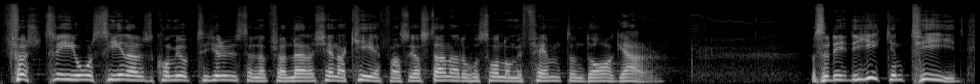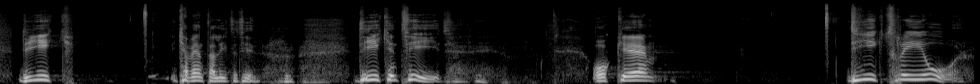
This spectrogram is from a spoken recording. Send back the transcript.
Först tre år senare så kom jag upp till Jerusalem för att lära känna Kefas och jag stannade hos honom i 15 dagar. Alltså det, det gick en tid, det gick, vi kan vänta lite till. Det gick en tid. Och eh, det gick tre år.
